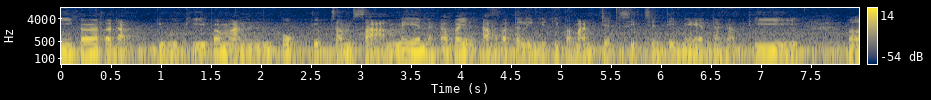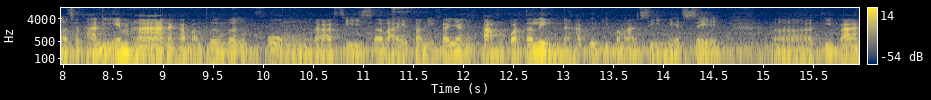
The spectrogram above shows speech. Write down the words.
นี่ก็ระดับอยู่ที่ประมาณ 6.33 เมตรนะครับ ก็ยังต่ำกว่าตลิ่งอยู่ที่ประมาณ 70 เซนติเมตรนะครับที่ สถานี M5 นะครับอำเภอเมืองคงราศีสไลด์ตอนนี้ก็ยังต่ำกว่าตลิ่งนะครับ อยู่ที่ประมาณ 4 เมตรเศษที่บ้าน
